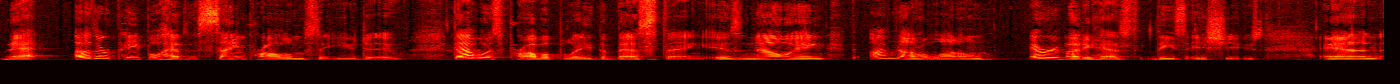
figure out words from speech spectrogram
that other people have the same problems that you do, that was probably the best thing, is knowing I'm not alone. Everybody has these issues. And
